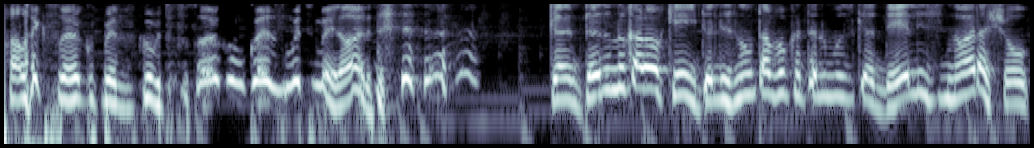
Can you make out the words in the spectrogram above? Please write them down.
falar que sonhou com o Pedro Scooby, tu sonhou com coisas muito melhores. Cantando no karaokê. Então eles não estavam cantando música deles, não era show.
